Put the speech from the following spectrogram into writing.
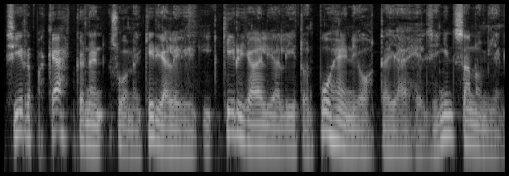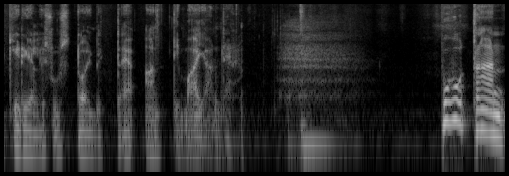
Sirpa Kähkönen, Suomen kirjailijaliiton puheenjohtaja ja Helsingin Sanomien kirjallisuustoimittaja Antti Majander. Puhutaan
